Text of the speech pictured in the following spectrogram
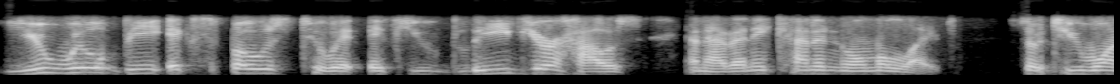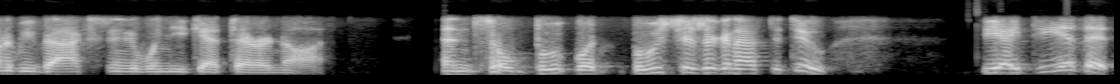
You will be exposed to it if you leave your house and have any kind of normal life. So, do you want to be vaccinated when you get there or not? And so, bo- what boosters are going to have to do, the idea that,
